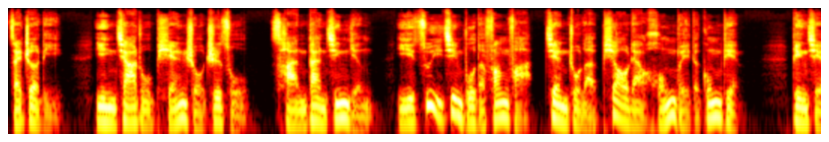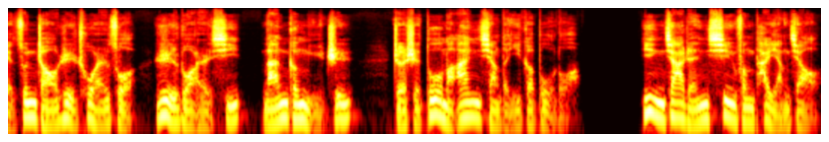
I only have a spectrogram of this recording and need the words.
在这里，印加入胼手之族，惨淡经营，以最进步的方法建筑了漂亮宏伟的宫殿，并且遵照日出而作，日落而息，男耕女织。这是多么安详的一个部落！印加人信奉太阳教。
